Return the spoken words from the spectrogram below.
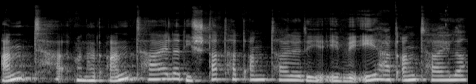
Anteile, man hat Anteile, die Stadt hat Anteile, die EWE e hat Anteile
